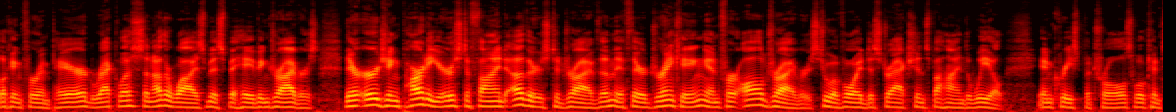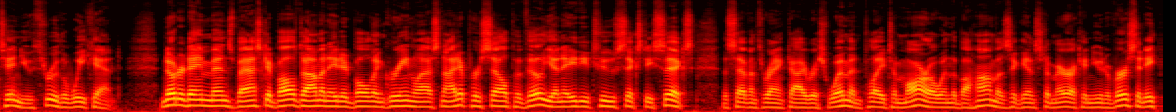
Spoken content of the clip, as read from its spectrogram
looking for impaired, reckless, and otherwise misbehaving drivers. They're urging partiers to find others to drive them if they're drinking, and for all drivers to avoid distractions behind the wheel. Increased patrols will continue through the weekend. Notre Dame men's basketball dominated Bowling Green last night at Purcell Pavilion 82 66. The seventh ranked Irish women play tomorrow in the Bahamas against American University.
